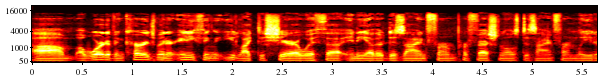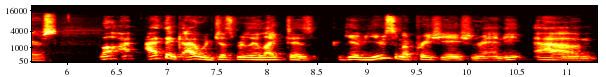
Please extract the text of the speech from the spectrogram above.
um, a word of encouragement or anything that you'd like to share with uh, any other design firm professionals, design firm leaders. Well, I, I think I would just really like to give you some appreciation, Randy. Um,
